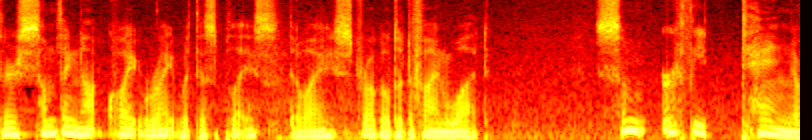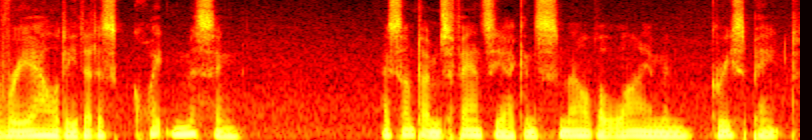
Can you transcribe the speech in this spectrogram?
there's something not quite right with this place, though I struggle to define what. Some earthy tang of reality that is quite missing. I sometimes fancy I can smell the lime and grease paint.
